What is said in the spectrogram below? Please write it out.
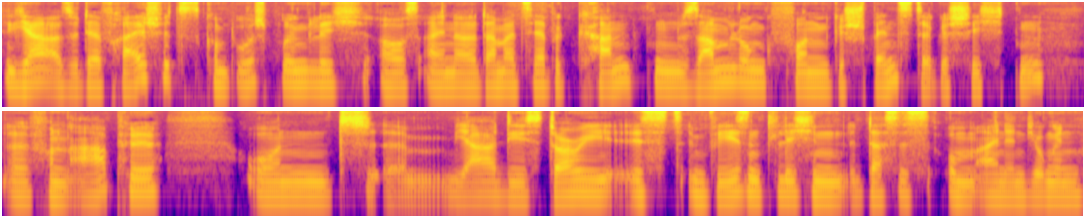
Ja, also der Freischütz kommt ursprünglich aus einer damals sehr bekannten Sammlung von Gespenstergeschichten äh, von Apel. Und ähm, ja, die Story ist im Wesentlichen, dass es um einen jungen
